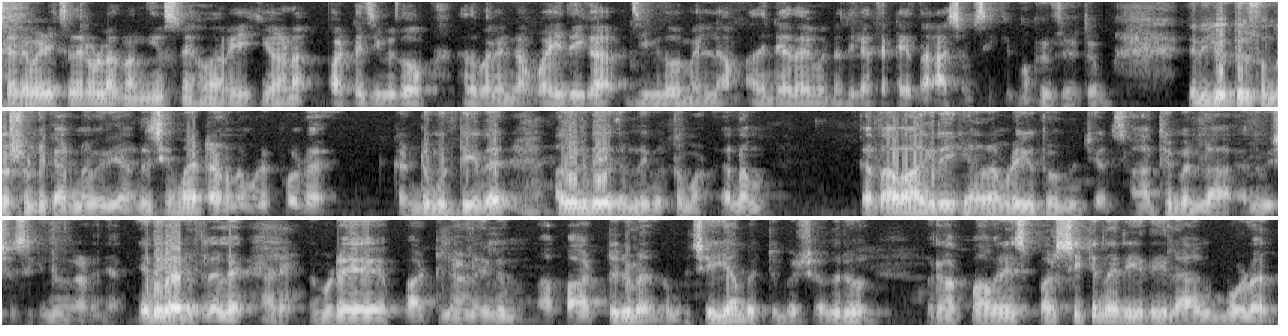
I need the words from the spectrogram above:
ചെലവഴിച്ചതിലുള്ള നന്ദിയും സ്നേഹവും അറിയിക്കുകയാണ്. പാട്ട് ജീവിതവും അതുപോലെ തന്നെ വൈദിക ജീവിതവും എല്ലാം അതിന്റെതായ ഉന്നതിയിലെത്തട്ടെ എന്ന് ആശംസിക്കുന്നു. തീർച്ചയായിട്ടും. എനിക്ക് ഒത്തിരി സന്തോഷമുണ്ട്. കാരണം ഒരു യാദൃശ്യമായിട്ടാണ് നമ്മളിപ്പോൾ കണ്ടുമുട്ടിയത്. അതൊരു ദൈവത്തിന്റെ നിമിത്തമാണ്. കാരണം കർത്താവ് ആഗ്രഹിക്കാതെ നമ്മുടെ യൂത്ത് ഒന്നും ചെയ്യാൻ സാധ്യമല്ല എന്ന് വിശ്വസിക്കുന്നവരാണ് ഞാൻ. ഏത് കാര്യത്തിലല്ലേ നമ്മുടെ പാട്ടിലാണെങ്കിലും ആ പാട്ടുകൾ നമുക്ക് ചെയ്യാൻ പറ്റും. പക്ഷെ അതൊരു ഒരു ആത്മാവിനെ സ്പർശിക്കുന്ന രീതിയിലാകുമ്പോൾ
